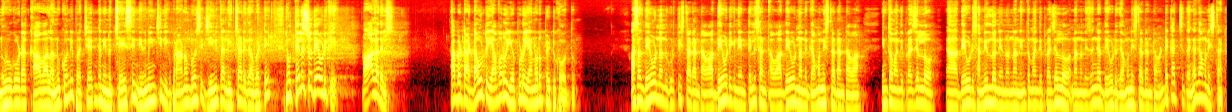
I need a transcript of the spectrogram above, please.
నువ్వు కూడా కావాలనుకొని ప్రత్యేకంగా నిన్ను చేసి నిర్మించి నీకు ప్రాణం పోసి జీవితాన్ని ఇచ్చాడు కాబట్టి నువ్వు తెలుసు దేవుడికి. బాగా తెలుసు. కాబట్టి ఆ డౌట్ ఎవరు ఎప్పుడు ఎన్నడూ పెట్టుకోవద్దు. అసలు దేవుడు నన్ను గుర్తిస్తాడంటావా? దేవుడికి నేను తెలుసు అంటావా దేవుడు నన్ను గమనిస్తాడంటావా? ఇంతమంది ప్రజల్లో దేవుడి సన్నిధిలో నేను ఉన్నాను ఇంతమంది ప్రజల్లో నన్ను నిజంగా దేవుడు గమనిస్తాడంటావు అంటే ఖచ్చితంగా గమనిస్తాడు.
